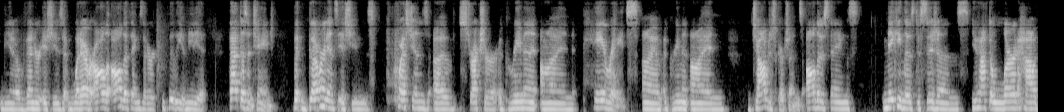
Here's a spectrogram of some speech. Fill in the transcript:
you know vendor issues and whatever. All the all the things that are completely immediate. That doesn't change. But governance issues, questions of structure, agreement on pay rates, um, agreement on job descriptions, all those things. Making those decisions, you have to learn how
